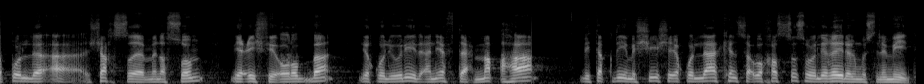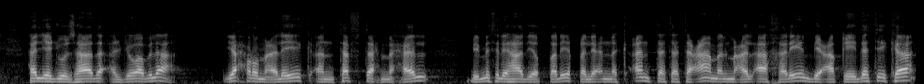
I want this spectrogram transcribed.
يقول آه، شخص من الصم يعيش في أوروبا يقول يريد أن يفتح مقهى لتقديم الشيشة. يقول لكن سأخصصه لغير المسلمين. هل يجوز هذا؟ الجواب لا. يحرم عليك أن تفتح محل بمثل هذه الطريقة لأنك أنت تتعامل مع الآخرين بعقيدتك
